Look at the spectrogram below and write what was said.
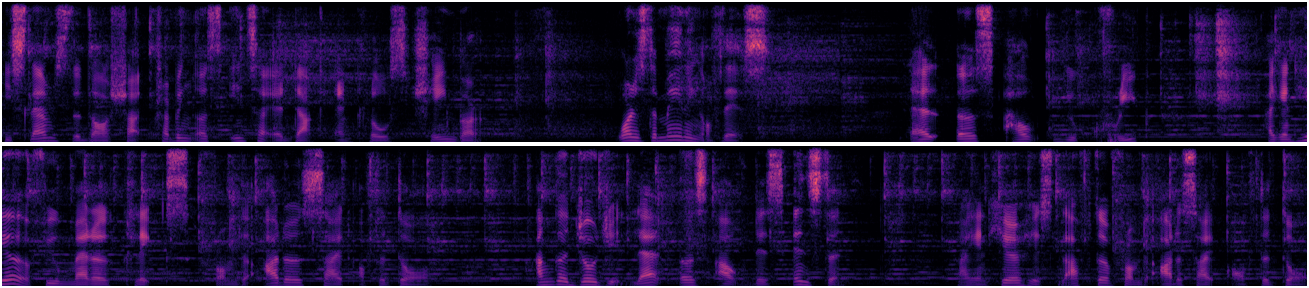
he slams the door shut, trapping us inside a dark and closed chamber. What is the meaning of this? Let us out, you creep. I can hear a few metal clicks from the other side of the door. Uncle Joji, let us out this instant. I can hear his laughter from the other side of the door.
